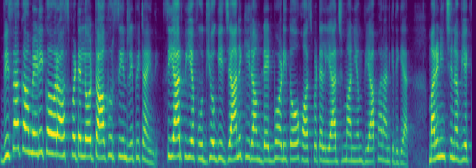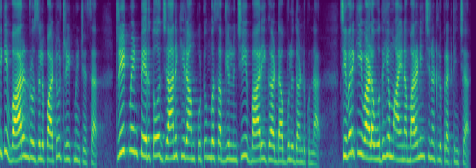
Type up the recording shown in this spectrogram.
విశాఖ మెడికోవర్ హాస్పిటల్లో ఠాకూర్ సీన్ రిపీట్ అయింది. సిఆర్పీఎఫ్ ఉద్యోగి జానకీరామ్ డెడ్ బాడీతో హాస్పిటల్ యాజమాన్యం వ్యాపారానికి దిగారు. మరణించిన వ్యక్తికి వారం రోజుల పాటు ట్రీట్మెంట్ చేశారు. ట్రీట్మెంట్ పేరుతో జానకీరామ్ కుటుంబ సభ్యుల నుంచి భారీగా డబ్బులు దండుకున్నారు. చివరికి ఇవాళ ఉదయం ఆయన మరణించినట్లు ప్రకటించారు.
